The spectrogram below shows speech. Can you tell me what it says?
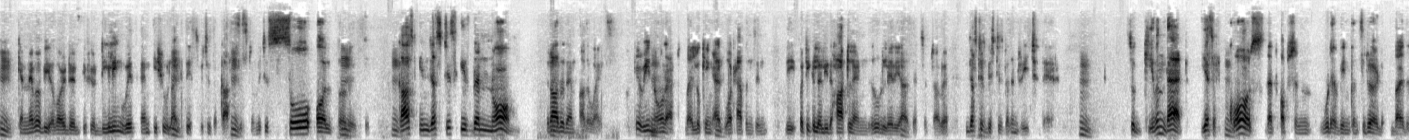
Hmm. can never be avoided if you're dealing with an issue like Hmm. this, which is the caste Hmm. system, which is so all pervasive. Hmm. Caste injustice is the norm rather than otherwise. Okay, we Hmm. know that by looking at Hmm. what happens in the particularly the heartland, rural areas, etc., where justice Hmm. justice doesn't reach there. Hmm. So, given that, yes, of Hmm. course, that option would have been considered by the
